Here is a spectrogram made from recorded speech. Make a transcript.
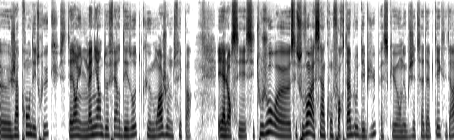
euh, j'apprends des trucs, c'est-à-dire une manière de faire des autres que moi je ne fais pas. Et alors c'est toujours, c'est souvent assez inconfortable au début parce qu'on est obligé de s'adapter, etc.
